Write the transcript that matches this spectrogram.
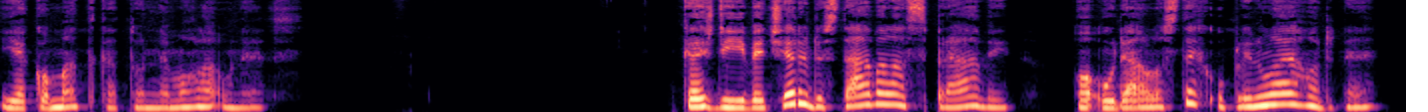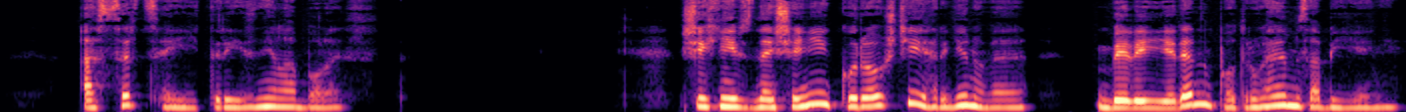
jako matka to nemohla unést. Každý večer dostávala zprávy o událostech uplynulého dne a srdce jí trýznila bolest. Všichni vznešení kurouští hrdinové byli jeden po druhém zabíjeni.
